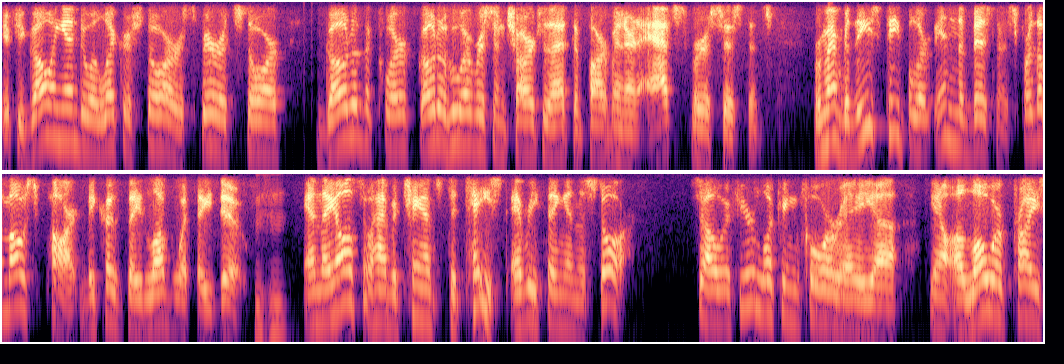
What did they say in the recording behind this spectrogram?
If you're going into a liquor store or a spirit store, go to the clerk, go to whoever's in charge of that department and ask for assistance. Remember, these people are in the business for the most part because they love what they do. Mm-hmm. And they also have a chance to taste everything in the store. So if you're looking for a, uh, you know, a lower price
